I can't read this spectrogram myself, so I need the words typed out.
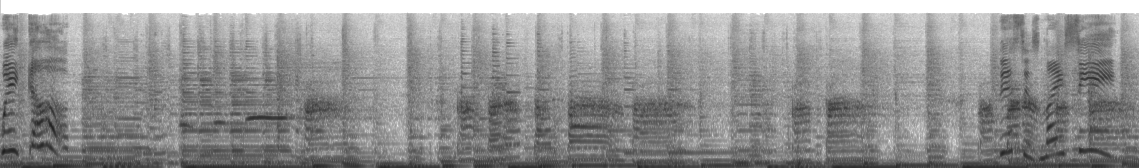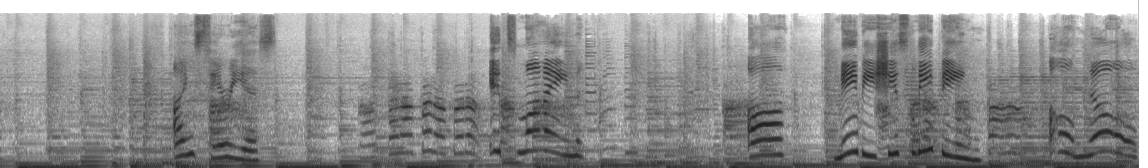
Wake up! This is my seat. I'm serious. It's mine. Uh, maybe she's sleeping. Oh no.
